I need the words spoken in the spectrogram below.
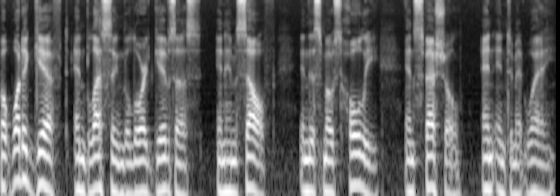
But what a gift and blessing the Lord gives us in Himself in this most holy and special and intimate way.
